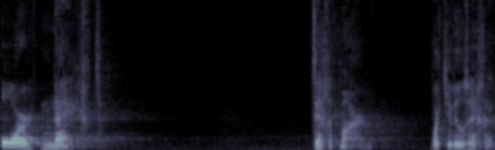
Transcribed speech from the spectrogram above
oor neigt. Zeg het maar, wat je wil zeggen.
